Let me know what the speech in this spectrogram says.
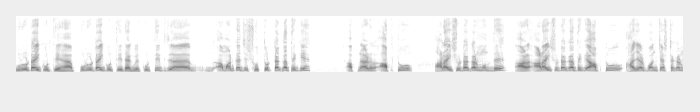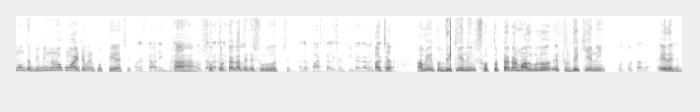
পুরোটাই কুর্তি হ্যাঁ পুরোটাই কুর্তি থাকবে। কুর্তির আমার কাছে সত্তর টাকা থেকে আপনার আপ টু আড়াইশো টাকার মধ্যে আর আড়াইশো টাকা থেকে আপ টু হাজার পঞ্চাশ টাকার মধ্যে বিভিন্ন রকম আইটেমের কুর্তি আছে। মানে হ্যাঁ হ্যাঁ সত্তর টাকা থেকে শুরু হচ্ছে। আচ্ছা আচ্ছা আমি একটু দেখিয়ে নিই সত্তর টাকার মালগুলো একটু দেখিয়ে নিই। 70 টাকা। এই দেখেন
